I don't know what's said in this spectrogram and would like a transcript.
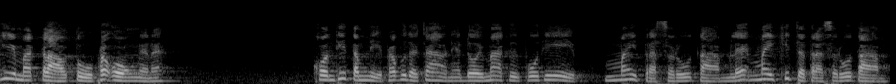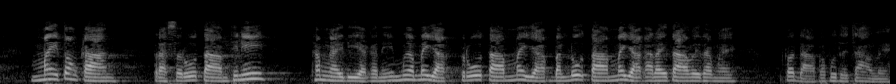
ที่มากล่าวตู่พระองค์เนี่ยนะคนที่ตำหนิพระพุทธเจ้าเนี่ยโดยมากคือผู้ที่ไม่ตรัสรู้ตาม และไม่คิดจะตรัสรู้ตาม ไม่ต้องการตรัสรู้ตามทีนี้ทำไงดีอะกันนี้ เมื่อไม่อยากรู้ตาม ไม่อยากบรรลุตาม ไม่อยากอะไรตามเลยทำไง ก็ด่าพระพุทธเจ้าเลย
